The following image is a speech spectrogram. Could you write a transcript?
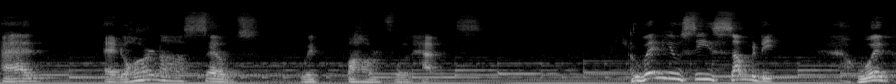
and adorn ourselves with powerful habits. When you see somebody with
